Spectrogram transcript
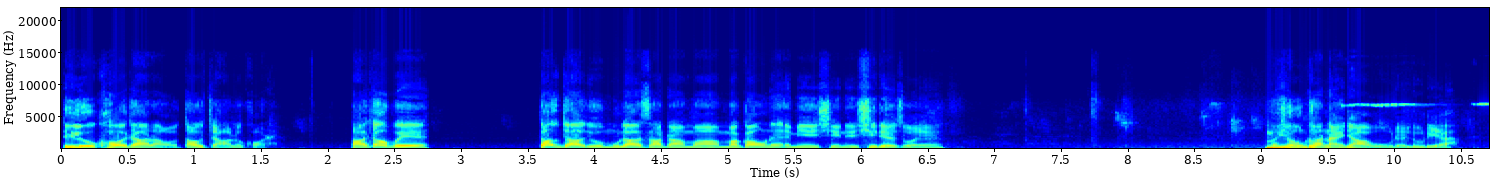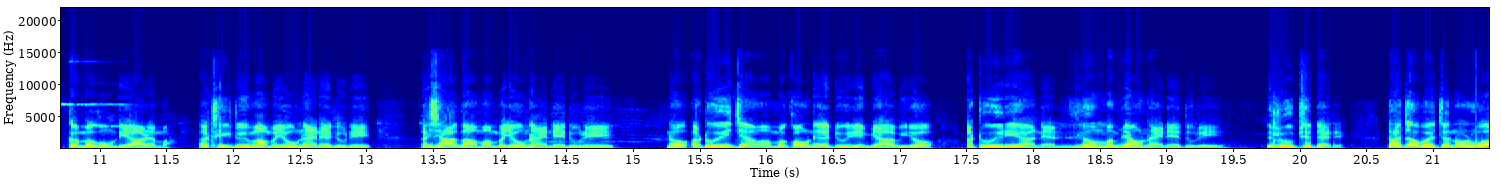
ဒီလိုခေါ်ကြတာကိုတောက်ကြလို့ခေါ်တယ်။ဒါကြောင့်ပဲတောက်ကြကြိုမူလဇာတာမှာမကောင်းတဲ့အမြင်ရှင်တွေရှိတယ်ဆိုရင်မယုံထွက်နိုင်ကြဘူးတဲ့လူတွေကကမ္မဂုံတရားထဲမှာအထီးတွေ့မှာမယုံနိုင်တဲ့လူတွေအရသာမှာမယုံနိုင်တဲ့လူတွေနော်အတွေးအကြံမှာမကောင်းတဲ့အတွေးတွေများပြီးတော့အတွေးတွေကလည်းလွန်မမြောက်နိုင်တဲ့သူတွေဒီလိုဖြစ်တတ်တယ်။ဒါကြောင့်ပဲကျွန်တော်တို့က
